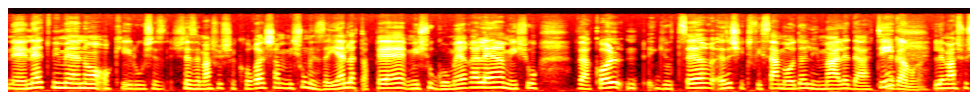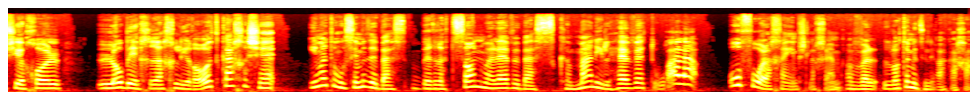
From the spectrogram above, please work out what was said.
נהנית ממנו, או כאילו שזה, שזה משהו שקורה שם, מישהו מזיין לה את הפה, מישהו גומר עליה, מישהו, והכל יוצר איזושהי תפיסה מאוד אלימה לדעתי. לגמרי. למשהו שיכול לא בהכרח להיראות ככה, שאם אתם עושים את זה ברצון מלא ובהסכמה נלהבת, וואלה, עופו על החיים שלכם, אבל לא תמיד זה נראה ככה.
